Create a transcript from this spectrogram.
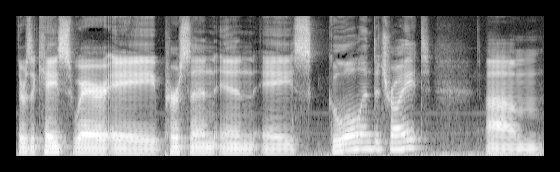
there was a case where a person in a school in Detroit, um,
